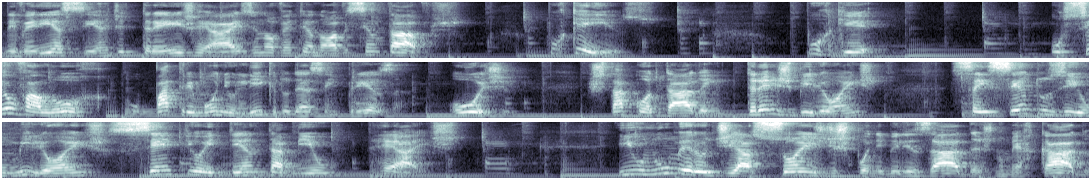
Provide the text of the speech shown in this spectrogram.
deveria ser de R$ 3,99. Por que isso? Porque o seu valor, o patrimônio líquido dessa empresa, hoje está cotado em 3 bilhões 601 milhões 180 mil reais. E o número de ações disponibilizadas no mercado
